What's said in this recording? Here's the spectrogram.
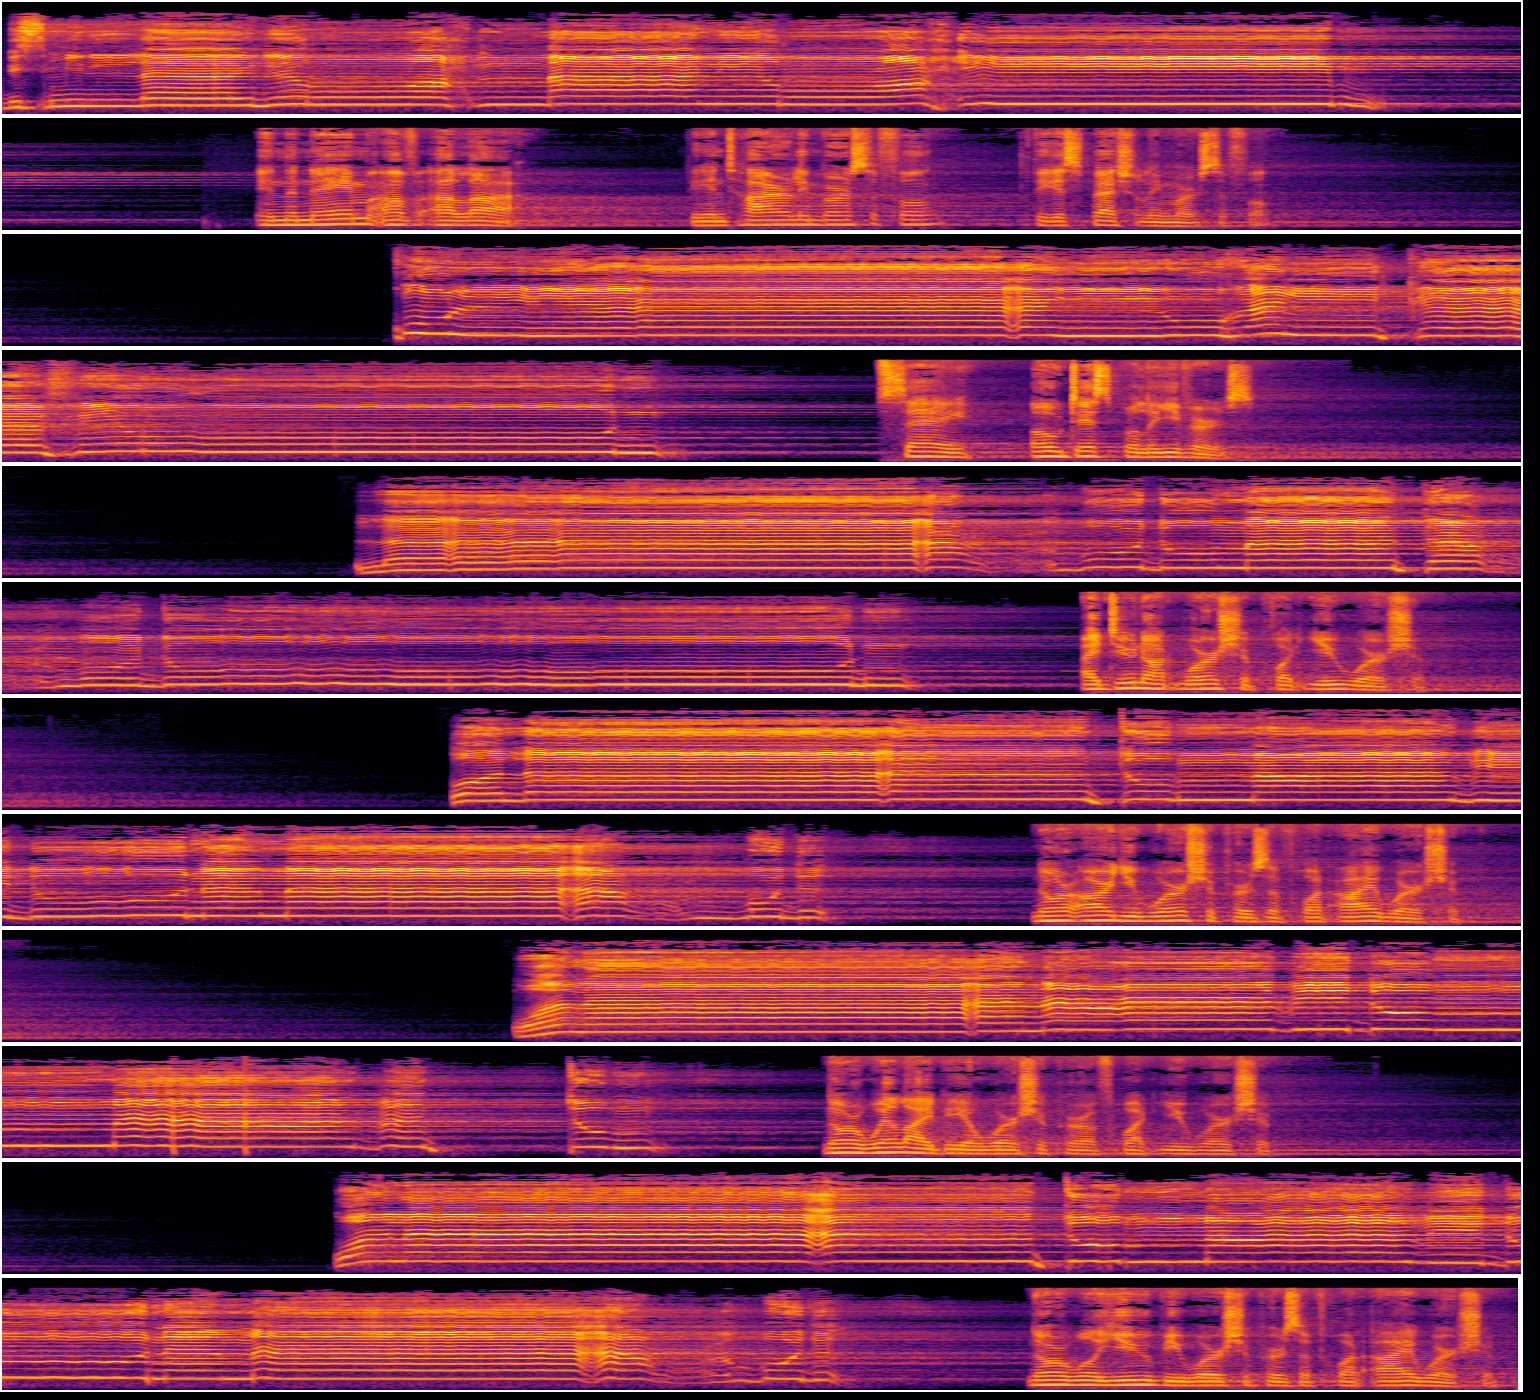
بسم الله الرحمن الرحيم In the name of Allah, the entirely merciful, the especially merciful. قل يا أيها الكافرون Say, O disbelievers, لا أعبد ما تعبدون I do not worship what you worship, ولا أنتم عابدون ما أعبد nor are you worshippers of what I worship, ولا أنا عابد ما عبدتم nor will I be a worshipper of what you worship, ولا أنتم عابدون ما أعبد nor will you be worshippers of what I worship.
